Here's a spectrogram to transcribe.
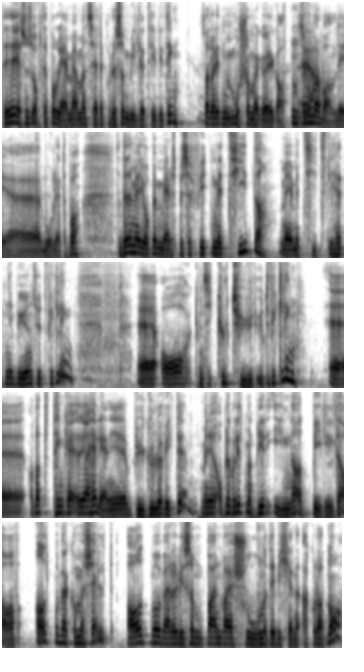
det jeg syns ofte er problemet, er at man ser det på det som midlertidige ting. Så det er litt morsomt og gøy i gaten. Så kommer ja. vanlig eh, bolig etterpå. Så det med å jobbe mer spesifikt med tid, da, med, med tidsligheten i byens utvikling, eh, og kan man si, kulturutvikling Eh, og da tenker Jeg jeg er helt enig i bygulvet er viktig, men jeg opplever litt man blir inne at bildet av alt må være kommersielt. Alt må være liksom bare en variasjon av det vi kjenner akkurat nå.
